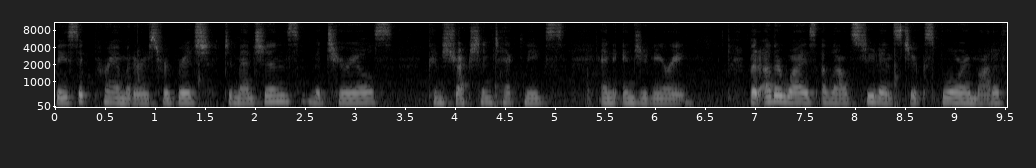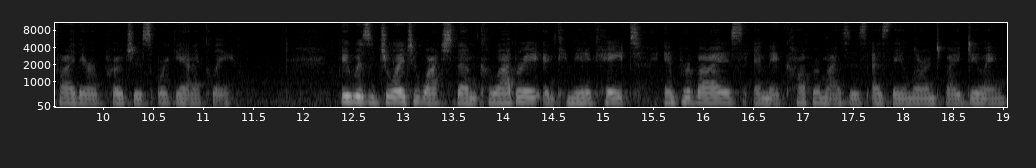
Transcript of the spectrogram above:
basic parameters for bridge dimensions, materials, construction techniques, and engineering, but otherwise allowed students to explore and modify their approaches organically. It was a joy to watch them collaborate and communicate, improvise, and make compromises as they learned by doing,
